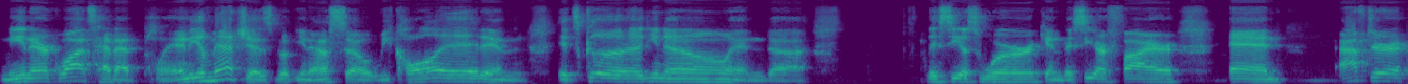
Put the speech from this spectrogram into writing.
me and Eric Watts have had plenty of matches, but you know, so we call it and it's good, you know, and uh, they see us work and they see our fire. And after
